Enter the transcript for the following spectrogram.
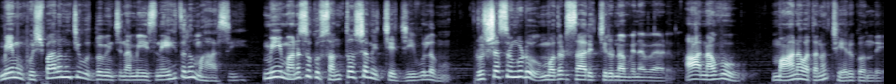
మేము పుష్పాల నుంచి ఉద్భవించిన మీ స్నేహితులు మహర్షి. మీ మనసుకు సంతోషం ఇచ్చే జీవులము. ఋష్యశృంగుడు మొదటిసారి చిరునవ్వు నవ్వాడు ఆ నవ్వు మానవతను చేరుకుంది.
